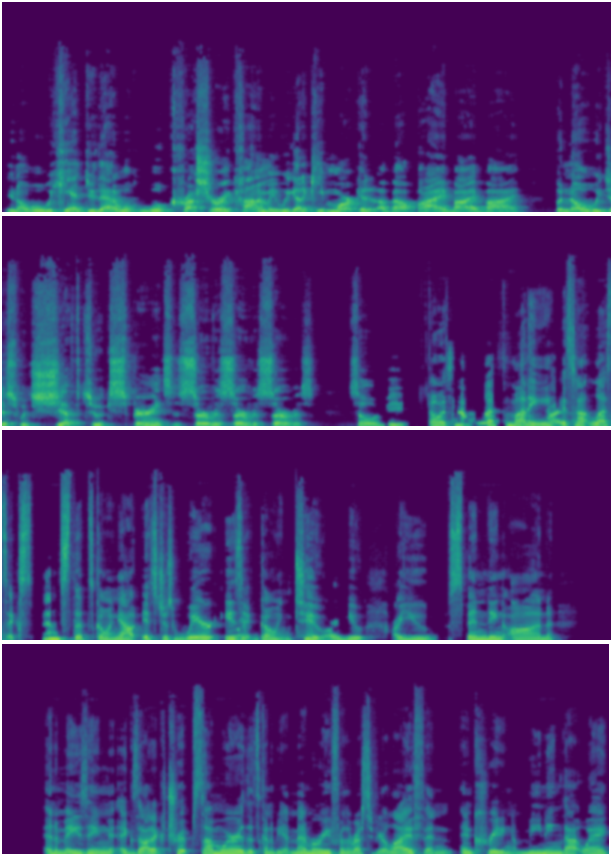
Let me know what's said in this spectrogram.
you know, well, we can't do that. We'll, we'll crush your economy. We got to keep market about buy, buy, buy. But no, we just would shift to experiences, service, service, service. So it would be. Oh, it's not less money. Right. It's not less expense that's going out. It's just where is right. it going to? Are you are you spending on an amazing exotic trip somewhere that's going to be a memory for the rest of your life and and creating a meaning that way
